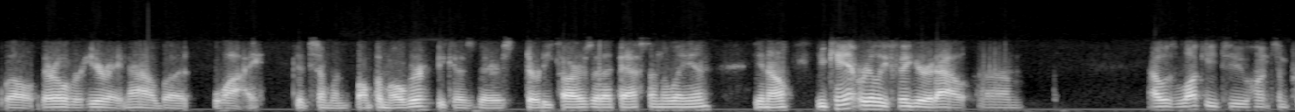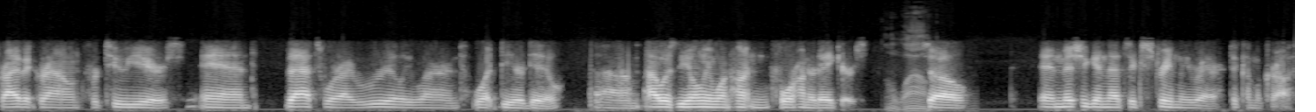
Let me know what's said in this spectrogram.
well, they're over here right now, but why? Did someone bump them over because there's 30 cars that I passed on the way in? You know, you can't really figure it out. Um, I was lucky to hunt some private ground for two years, and that's where I really learned what deer do. Um, I was the only one hunting 400 acres. Oh wow. So in Michigan, that's extremely rare to come across.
